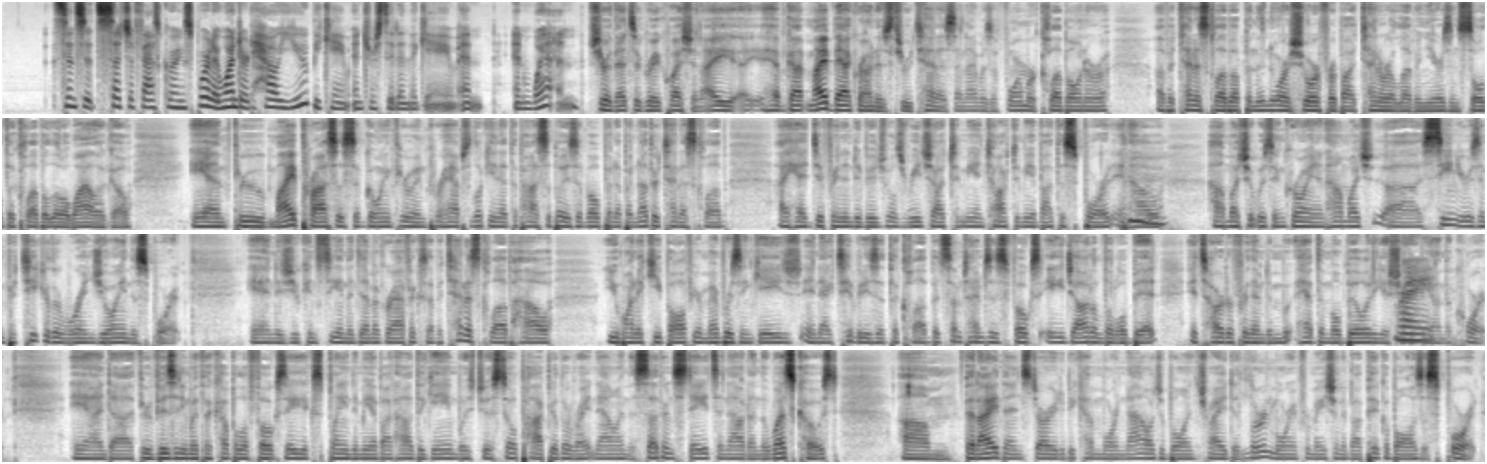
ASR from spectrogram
since it's such a fast-growing sport, I wondered how you became interested in the game and and when? Sure, that's a great question. I, I, have got my background is through tennis, and I was a former club owner of a tennis club up in the North Shore for about 10 or 11 years and sold the club a little while ago. And through my process of going through and perhaps looking at the possibilities of opening up another tennis club, I had different individuals reach out to me and talk to me about the sport and hmm. how how much it was growing and how much uh, seniors in particular were enjoying the sport. And as you can see in the demographics of a tennis club, how you want to keep all of your members engaged in activities at the club. But sometimes as folks age out a little bit, it's harder for them to have the mobility issue right. to be on the court. And uh, through visiting with a couple of folks, they explained to me about how the game was just so popular right now in the southern states and out on the west coast. Um, that I then started to become more knowledgeable and tried to learn more information about pickleball as a sport.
